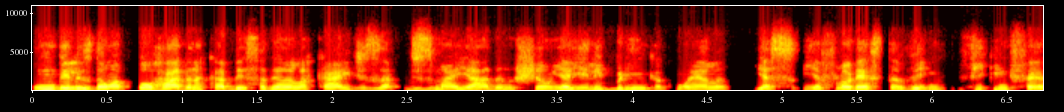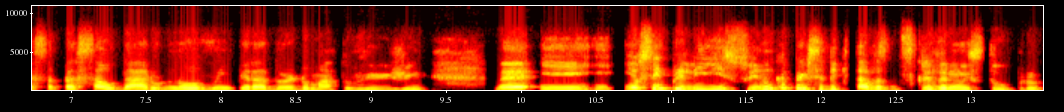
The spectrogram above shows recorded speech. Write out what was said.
um deles dá uma porrada na cabeça dela, ela cai des, desmaiada no chão, e aí ele brinca com ela, e a, e a floresta vem, fica em festa para saudar o novo imperador do Mato Virgem. Né? E, e, eu sempre li isso e nunca percebi que estava descrevendo um estupro.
